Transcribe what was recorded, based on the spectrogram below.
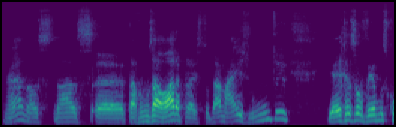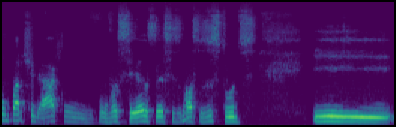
Né? Nós, nós uh, estávamos a hora para estudar mais junto e, e aí resolvemos compartilhar com, com vocês esses nossos estudos. E,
